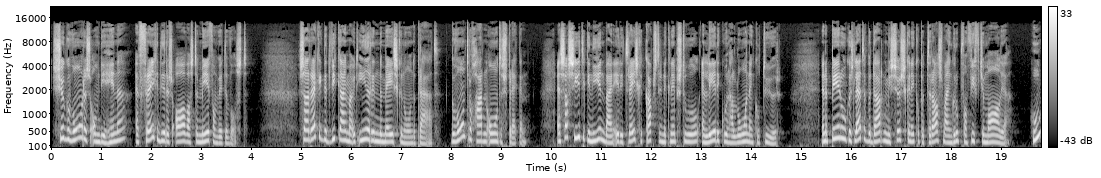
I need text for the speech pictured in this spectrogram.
Gewoon om die hinnen en vregen die eens al was er meer van witte wost. Zo rek ik dit weekend maar uit de meesken onder praat. Gewoon toch haar om te spreken. En zo zie ik in bij een Eritreese kapster in de knipstoel en leerde ik haar loon en cultuur. En een paar weken later bedarden mijn zus en ik op het terras met een groep van vijftje Malia. Hoe?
